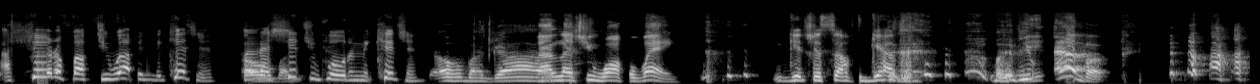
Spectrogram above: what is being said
I should have fucked you up in the kitchen for Oh that my- shit you pulled in the kitchen. oh my god! I let you walk away. Get yourself together. but if you Bitch. ever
